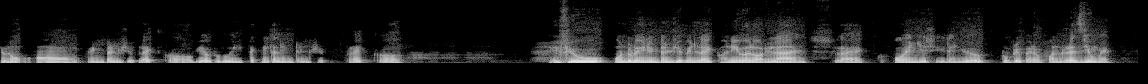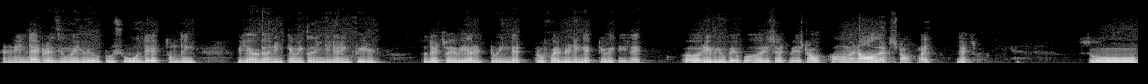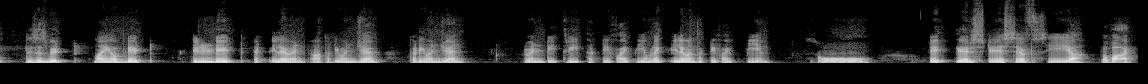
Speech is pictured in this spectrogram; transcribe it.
You know uh, internship like uh, we have to do in technical internship. Like uh, if you want to do an internship in like honeywell or reliance like ongc then you have to prepare one resume. And in that resume you have to show that something which I have done in chemical engineering field so that's why we are doing that profile building activity like uh, review paper research based outcome and all that stuff like that's why. So this is bit my update till date at 11 uh, 31 jab 31 jan 23 35 pm like 11 35 pm so take care stay safe see ya bye bye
